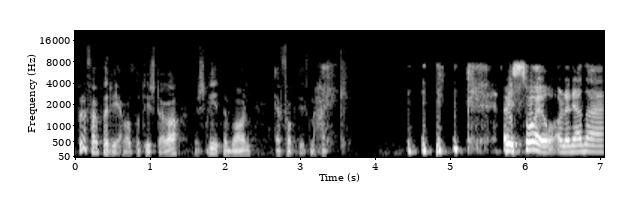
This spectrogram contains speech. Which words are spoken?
For å dra på Rema på tirsdager med slitne barn er faktisk noe herk. Vi så jo allerede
